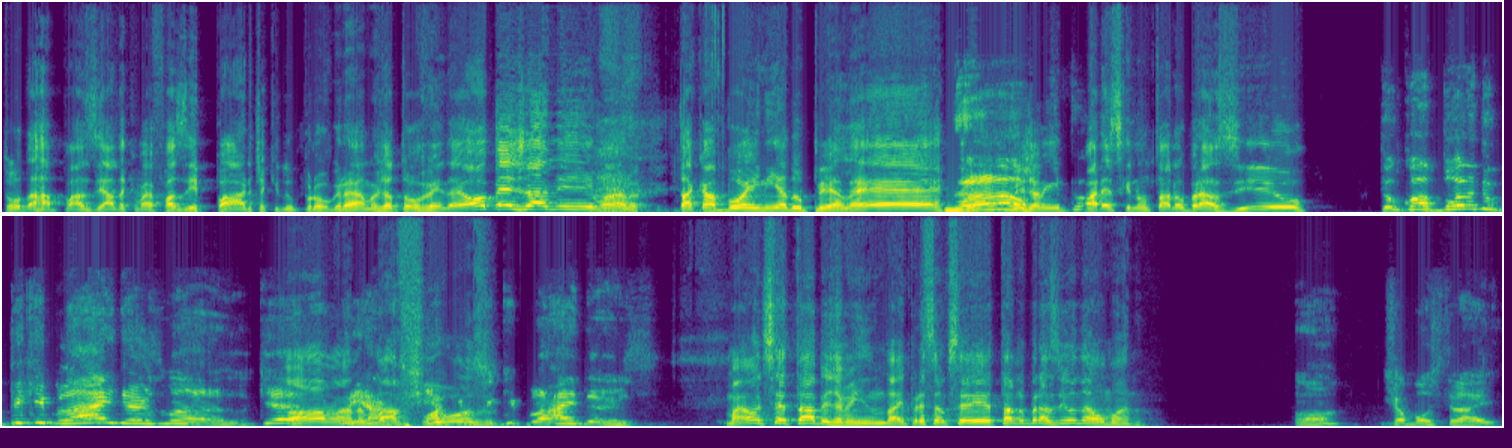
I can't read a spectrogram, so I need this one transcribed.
Toda a rapaziada que vai fazer parte aqui do programa. Já tô vendo aí, ó, o Benjamin, mano. Tá com a boininha do Pelé. Não. Benjamin tô... parece que não tá no Brasil. Tô com a bola do Peak Blinders, mano. Que é ó, mano, mafioso. Peak Blinders. Mas onde você tá, Benjamin? Não dá a impressão que você tá no Brasil, não, mano. Ó, deixa eu mostrar aí.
